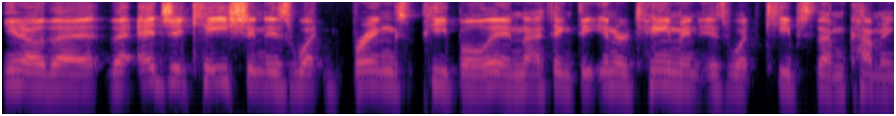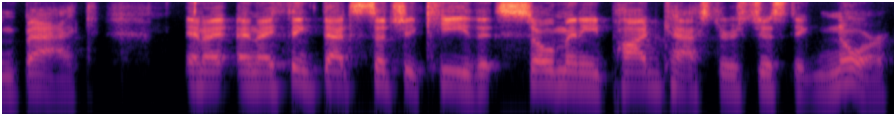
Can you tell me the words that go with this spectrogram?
you know the the education is what brings people in. I think the entertainment is what keeps them coming back. And I and I think that's such a key that so many podcasters just ignore.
